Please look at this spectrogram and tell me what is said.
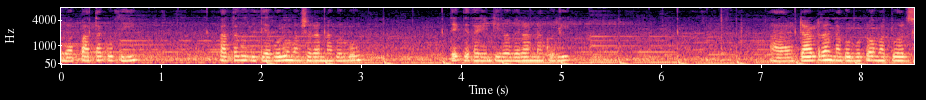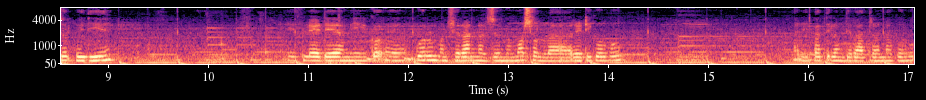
এবার পাতাকপি পাতাকপি দিয়ে গরুর মাংস রান্না করব। দেখতে থাকেন কীভাবে রান্না করি। আর ডাল রান্না করব টমেটো আর জলপাই দিয়ে। এই প্লেটে আমি গরুর মাংস রান্নার জন্য মশলা রেডি করব। আর এই পাতিলাম দিয়ে ভাত রান্না করব।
